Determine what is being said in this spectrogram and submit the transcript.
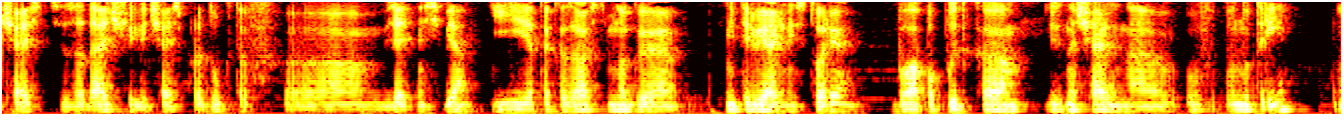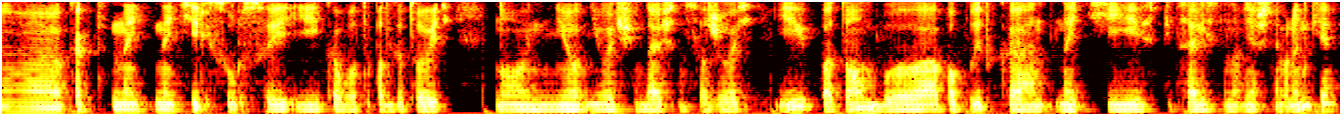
часть задач или часть продуктов э, взять на себя. И это оказалось немного нетривиальная история. Была попытка изначально внутри э, как-то найти ресурсы и кого-то подготовить, но не, не очень удачно сложилось. И потом была попытка найти специалиста на внешнем рынке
